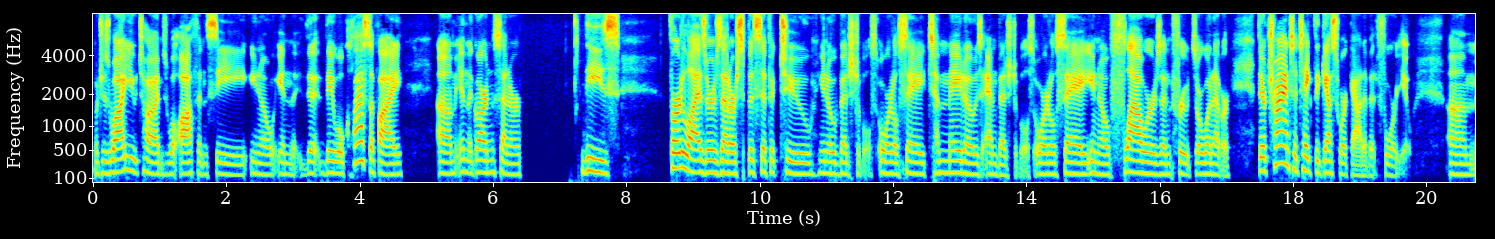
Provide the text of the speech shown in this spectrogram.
Which is why you times will often see, you know, in the, the they will classify um, in the garden center these fertilizers that are specific to you know vegetables or it'll say tomatoes and vegetables or it'll say you know flowers and fruits or whatever. They're trying to take the guesswork out of it for you. Um,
